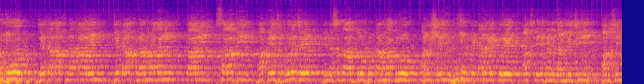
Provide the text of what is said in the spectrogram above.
হুজুর, যেটা আপনার আলেম, যেটা আপনার মাদানি, কারি, সালাফি, হাফেজ বলেছে যে নেশাদার দ্রব্যটা মাত্র আমি সেই হুজুরকে টার্গেট করে আজকে এখানে দাঁড়িয়েছি। আর সেই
